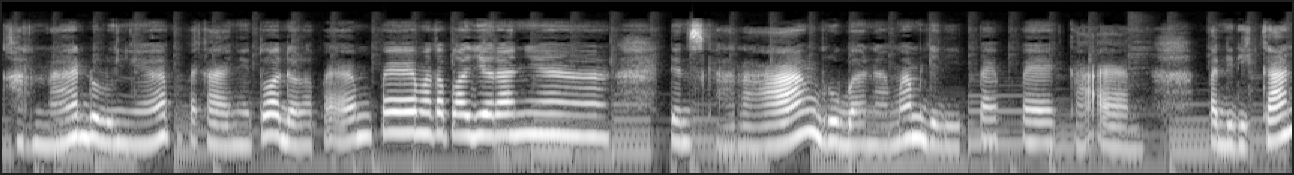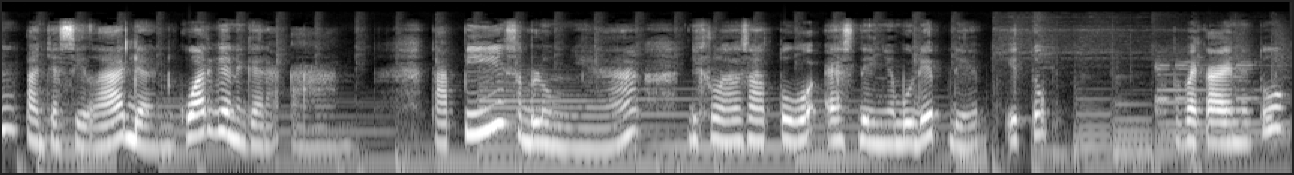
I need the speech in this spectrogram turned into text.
Karena dulunya PPKN itu adalah PMP mata pelajarannya. Dan sekarang berubah nama menjadi PPKN Pendidikan Pancasila dan Kewarganegaraan Tapi sebelumnya di kelas 1 SD-nya Bu Dep itu PPKN itu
